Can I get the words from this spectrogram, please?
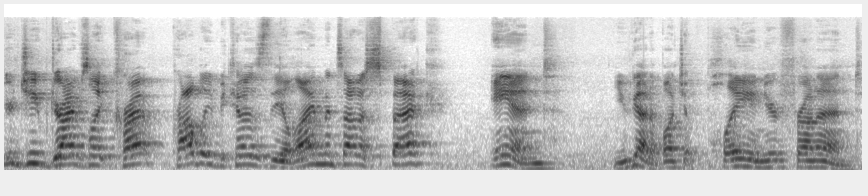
Your Jeep drives like crap, probably because the alignment's out of spec and you got a bunch of play in your front end.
